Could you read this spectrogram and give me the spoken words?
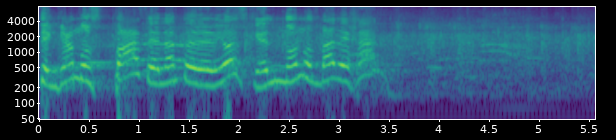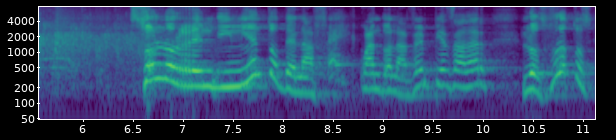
Tengamos paz delante de Dios, que Él no nos va a dejar. Son los rendimientos de la fe. Cuando la fe empieza a dar los frutos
